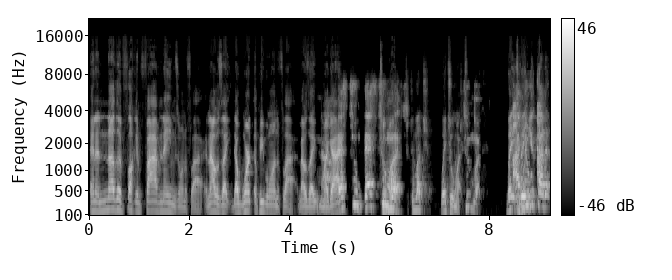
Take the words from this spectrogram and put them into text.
and another fucking five names on the fly. And I was like, that weren't the people on the fly. And I was like, nah, my guy, that's too. That's too, too much. much. Too much. Way too, too much. Too much. But, I but do, you kind of.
